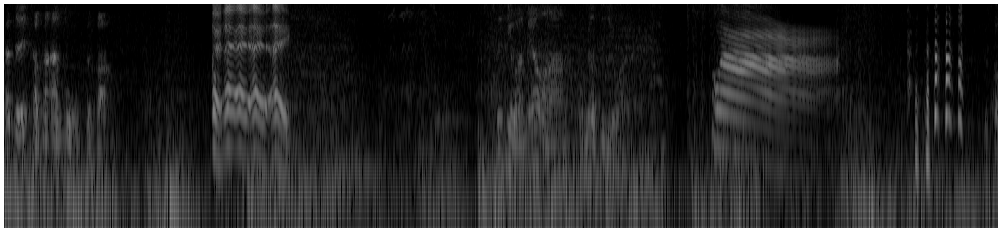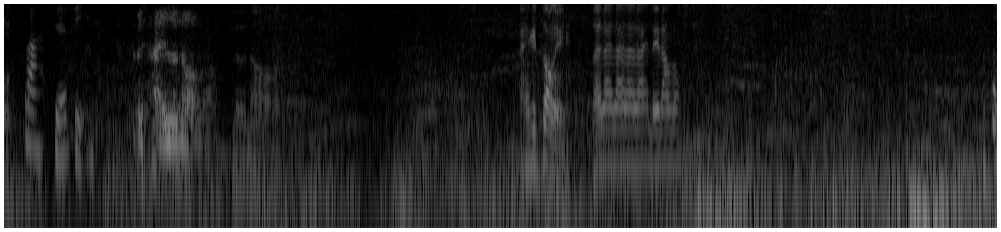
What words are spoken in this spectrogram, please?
他直接调成暗幕，真棒。哎哎哎哎哎！自己玩没有啊？我没有自己玩。哇！这种哇，鞋底，这边太热闹了吧？热闹啊！哎还可以撞哎！来来来来来，雷狼龙！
